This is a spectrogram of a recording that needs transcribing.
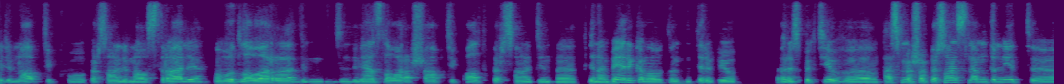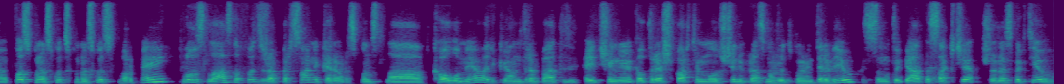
2-3 de noapte cu persoane din Australia, am avut la ora, din dimineața la ora 7 cu altă persoană din, uh, din America, America am avut un interviu respectiv, asemenea așa, persoane le-am întâlnit, fost cunoscuți cunoscuți lor mei, plus la asta au fost deja persoane care au răspuns la call-ul meu, adică eu am întrebat, hei, cine călătorește foarte mult și cine vrea să mă ajute cu un interviu, sunt gata să accept și respectiv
